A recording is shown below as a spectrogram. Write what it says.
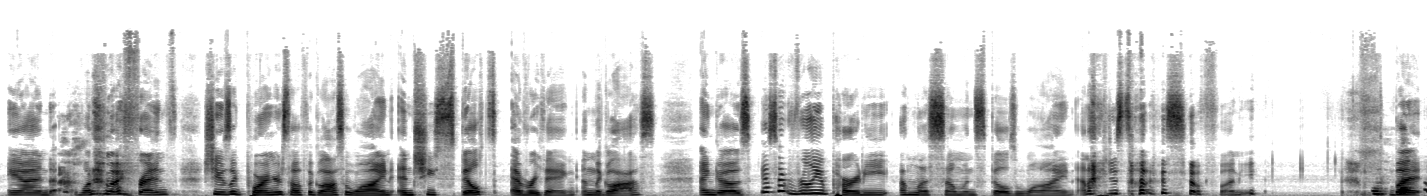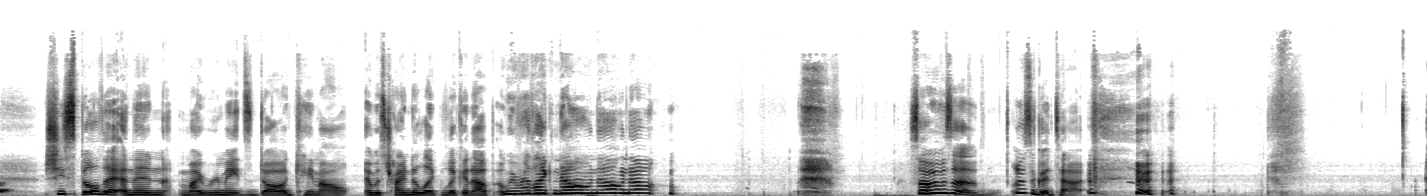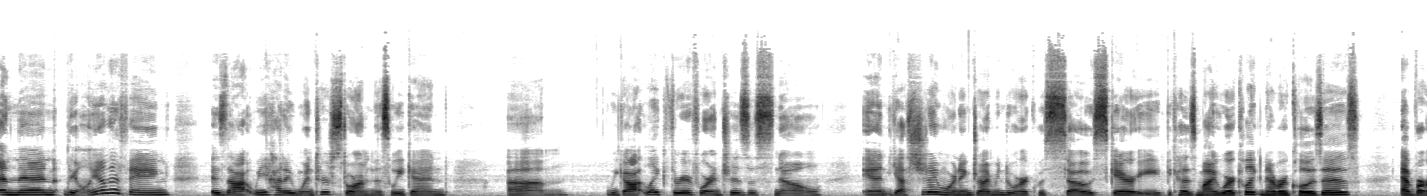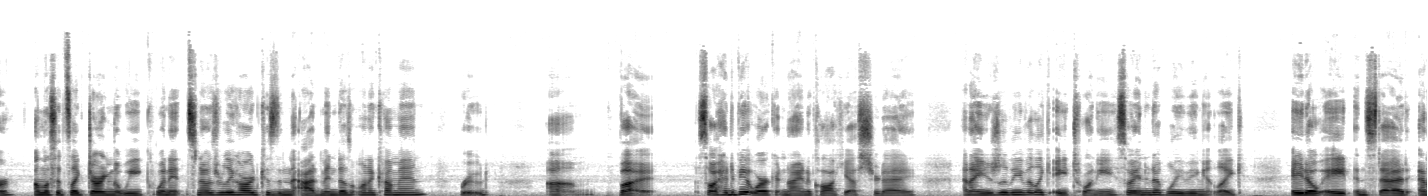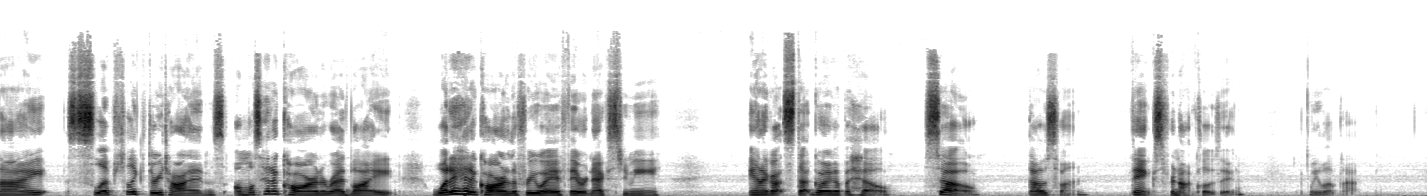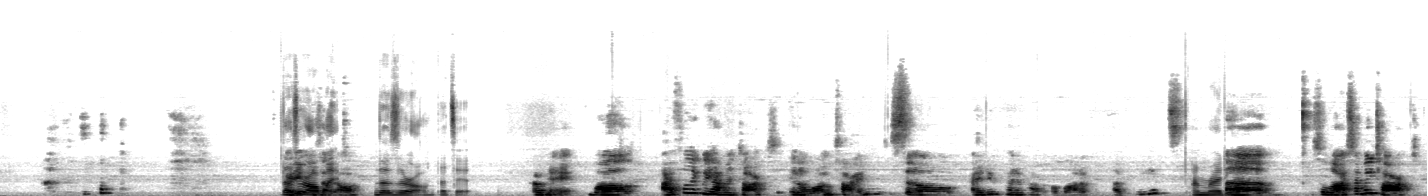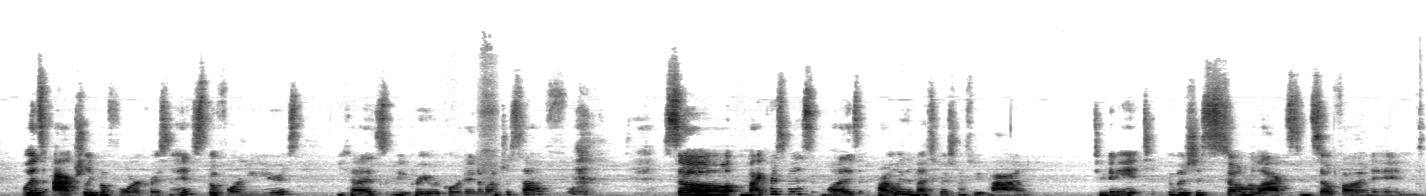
And one of my friends, she was like pouring herself a glass of wine and she spilt everything in the glass and goes, Is it really a party unless someone spills wine? And I just thought it was so funny. but she spilled it and then my roommate's dog came out and was trying to like lick it up and we were like, No, no, no so it was a it was a good time. and then the only other thing is that we had a winter storm this weekend. Um, we got like three or four inches of snow. And yesterday morning, driving to work was so scary because my work like never closes ever unless it's like during the week when it snows really hard because then the admin doesn't want to come in. Rude. Um, but so I had to be at work at nine o'clock yesterday and I usually leave at like 8:20, so I ended up leaving at like 8:08 instead, and I slipped like 3 times, almost hit a car at a red light. Would have hit a car on the freeway if they were next to me. And I got stuck going up a hill. So, that was fun. Thanks for not closing. We love that. Those are all my all? those are all. That's it. Okay. Well, I feel like we haven't talked in a long time, so I do kind of have a lot of updates. I'm ready. Um, so last time we talked was actually before Christmas, before New Year's, because we pre-recorded a bunch of stuff. so my Christmas was probably the best Christmas we've had to date. It was just so relaxed and so fun, and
